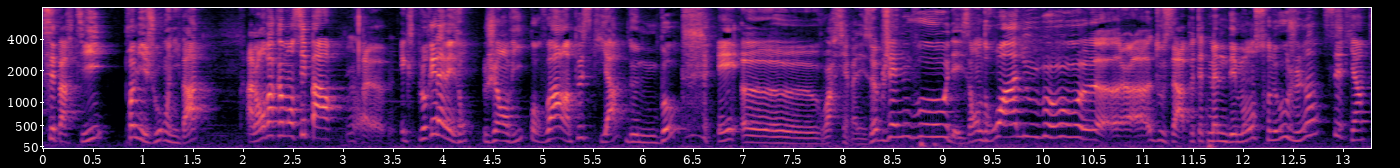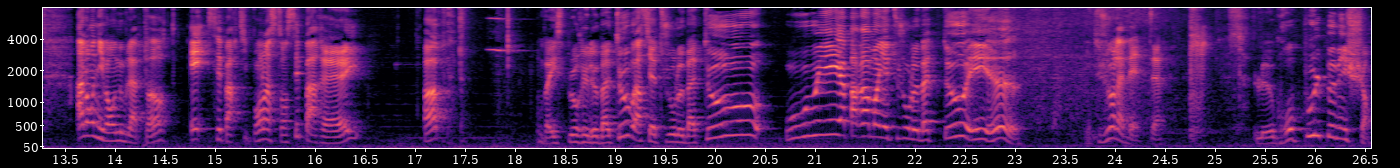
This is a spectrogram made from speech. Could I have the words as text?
C'est parti, premier jour, on y va. Alors on va commencer par euh, explorer la maison, j'ai envie, pour voir un peu ce qu'il y a de nouveau, et euh, voir s'il y a pas des objets nouveaux, des endroits nouveaux, euh, tout ça, peut-être même des monstres nouveaux, je n'en sais rien. Alors on y va, on ouvre la porte, et c'est parti, pour l'instant c'est pareil. Hop, on va explorer le bateau, voir s'il y a toujours le bateau. Oui, apparemment il y a toujours le bateau, et il y a toujours la bête. Le gros poulpe méchant.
